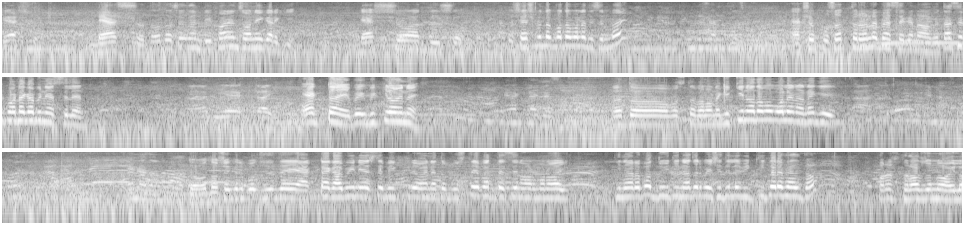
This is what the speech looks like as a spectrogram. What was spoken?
দেড়শো। দেড়শো। তো দর্শক ডিফারেন্স অনেক আর কি। দেড়শো আর দুশো তো শেষ পর্যন্ত কত বলে দিচ্ছেন ভাই? একশো পঁচাত্তর হলে বেচে কেনা হবে। তাছাড়া কটা গাবি নিয়ে এসেছিলেন একটাই বিক্রি হয় নাই? তো অবস্থা ভালো। নাকি কিনা দামও বলে না নাকি? তো দর্শকদের বলছে যে একটা গাভী নিয়ে এসে বিক্রি হয় না, তো বুঝতেই পারতেছেন আমার মনে হয় কেনার পর দুই, তিন হাজার বেশি দিলে বিক্রি করে ফেলতো। খরচ তোলার জন্য হইল।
